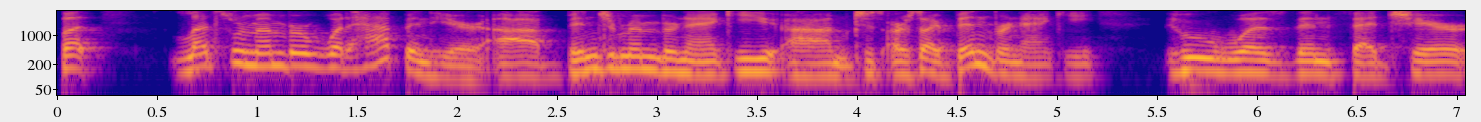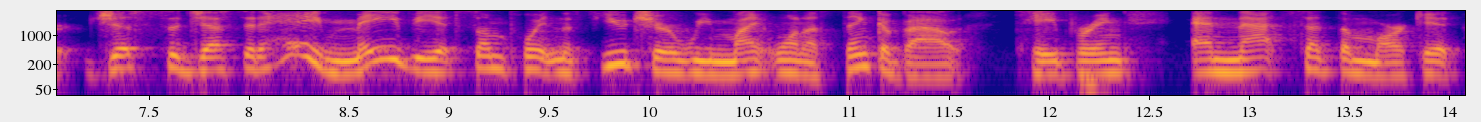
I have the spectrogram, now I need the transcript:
But let's remember what happened here. Uh, Benjamin Bernanke, um, just or sorry, Ben Bernanke, who was then Fed chair, just suggested, hey, maybe at some point in the future we might want to think about tapering, and that sent the market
